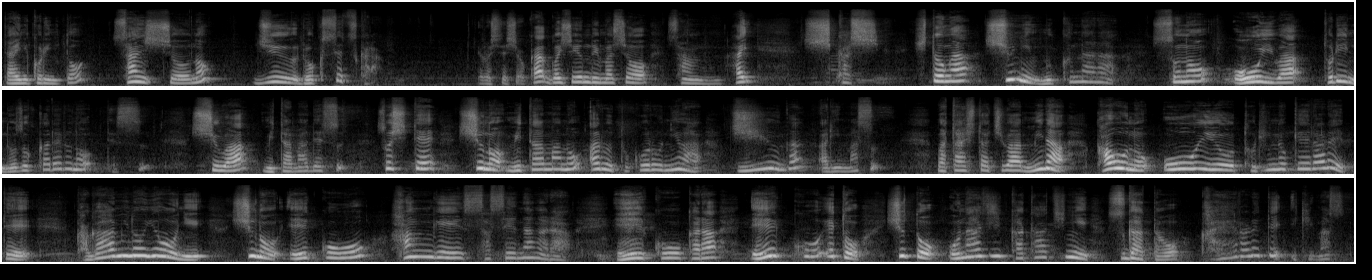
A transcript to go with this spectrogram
第2コリント3章の16節から。よろしいでしょうか？ご一緒読んでみましょう。3はい。しかし人が主に向くならその覆いは取り除かれるのです。主は御霊です。そして主の御霊のあるところには自由があります。私たちは皆顔の覆いを取り除けられて鏡のように主の栄光を反映させながら栄光から栄光へと主と同じ形に姿を変えられていきます。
